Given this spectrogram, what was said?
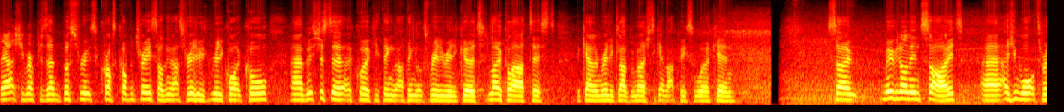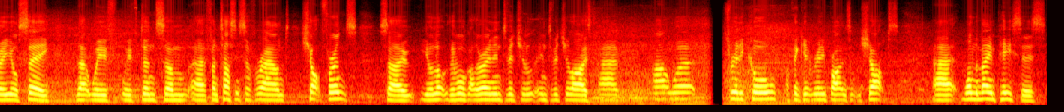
they actually represent bus routes across Coventry, so I think that's really really quite cool. Uh, but it's just a, a, quirky thing that I think looks really really good. Local artist. Again, I'm really glad we managed to get that piece of work in. So moving on inside, uh, as you walk through, you'll see that we've we've done some uh, fantastic stuff around shop fronts. So you'll look, they've all got their own individual individualised uh, artwork. It's really cool. I think it really brightens up the shops. Uh, one of the main pieces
